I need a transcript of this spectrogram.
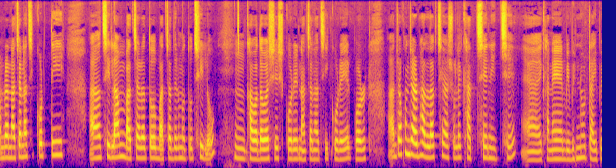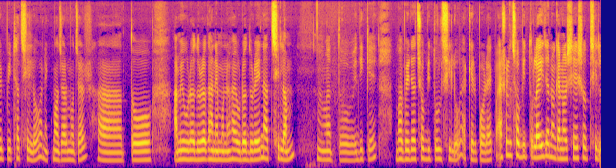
আমরা নাচানাচি করতেই ছিলাম। বাচ্চারা তো বাচ্চাদের মতো ছিল। খাওয়া দাওয়া শেষ করে, নাচানাচি করে এরপর যখন যার ভালো লাগছে আসলে খাচ্ছে, নিচ্ছে। এখানে বিভিন্ন টাইপের পিঠা ছিল, অনেক মজার মজার। তো আমি উড়াদুরা গানে মনে হয় উড়াদুরাই নাচছিলাম। তো এদিকে ভাবিরা ছবি তুলছিল একের পর এক। আসলে ছবি তোলাই যেন কেন শেষ হচ্ছিল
